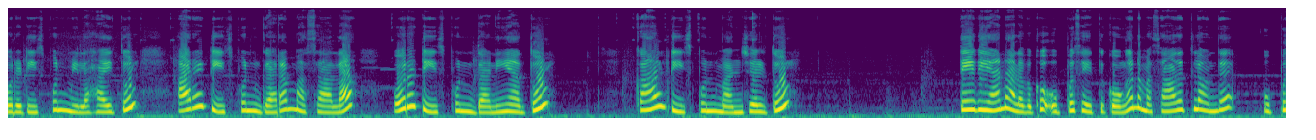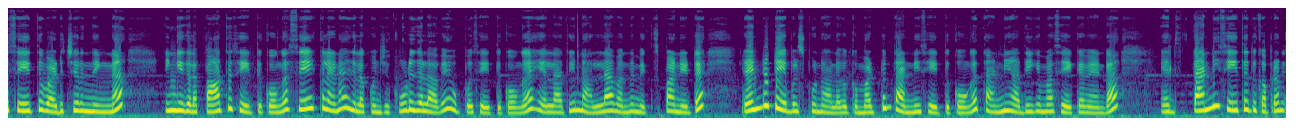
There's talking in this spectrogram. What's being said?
ஒரு டீஸ்பூன் மிளகாய்த்தூள் அரை டீஸ்பூன் கரம் மசாலா ஒரு டீஸ்பூன் தனியாத்தூள் கால் டீஸ்பூன் மஞ்சள் தூள். தேவையான அளவுக்கு உப்பு சேர்த்துக்கோங்க. நம்ம சாதத்தில் வந்து உப்பு சேர்த்து வடிச்சிருந்திங்கன்னா நீங்கள் இதில் பார்த்து சேர்த்துக்கோங்க. சேர்க்கலைன்னா இதில் கொஞ்சம் கூடுதலாகவே உப்பு சேர்த்துக்கோங்க. எல்லாத்தையும் நல்லா வந்து மிக்ஸ் பண்ணிவிட்டு ரெண்டு டேபிள் ஸ்பூன் அளவுக்கு மட்டும் தண்ணி சேர்த்துக்கோங்க. தண்ணி அதிகமாக சேர்க்க வேண்டாம். தண்ணி சேர்த்ததுக்கப்புறம்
